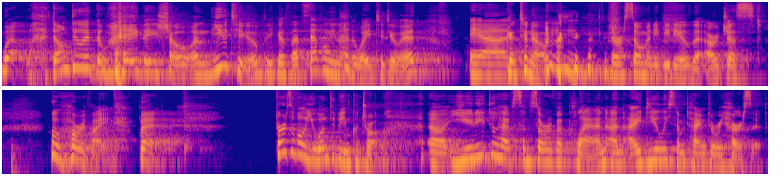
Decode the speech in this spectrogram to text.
Well, don't do it the way they show on YouTube because that's definitely not the way to do it. And Good to know. there are so many videos that are just oh, horrifying. But first of all, you want to be in control. Uh, you need to have some sort of a plan and ideally some time to rehearse it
